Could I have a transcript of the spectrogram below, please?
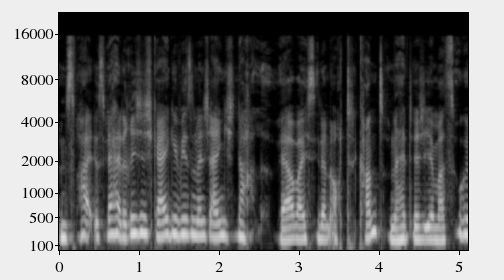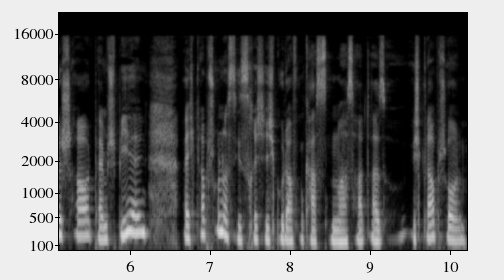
Und es, war, es wäre halt richtig geil gewesen, wenn ich eigentlich in der Halle wäre, weil ich sie dann auch kannte. Und dann hätte ich ihr mal zugeschaut beim Spielen. Weil ich glaube schon, dass sie es richtig gut auf dem Kasten was hat. Also ich glaube schon.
